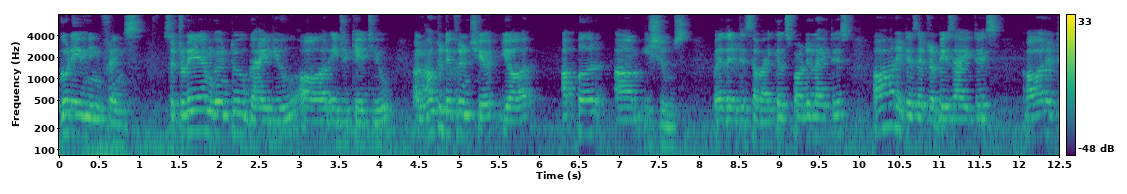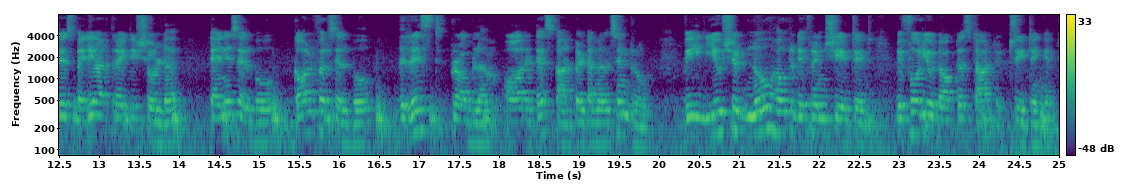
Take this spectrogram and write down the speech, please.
Good evening, friends. So, today I'm going to guide you or educate you on how to differentiate your upper arm issues, whether it is cervical spondylitis or it is a trapezitis or it is periarthritis shoulder, tennis elbow, golfer's elbow, the wrist problem, or it is carpal tunnel syndrome. We, you should know how to differentiate it before your doctor start treating it.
